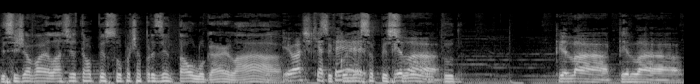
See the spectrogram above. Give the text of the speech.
e você já vai lá, você já tem uma pessoa pra te apresentar o lugar lá. Eu acho que Você até conhece a pessoa pela- tudo. Pela, pela,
